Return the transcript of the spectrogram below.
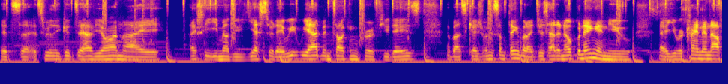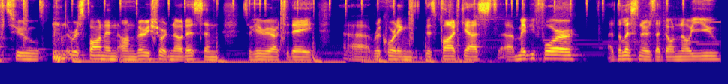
It's uh, it's really good to have you on. I actually emailed you yesterday. We, we had been talking for a few days about scheduling something, but I just had an opening, and you uh, you were kind enough to respond in, on very short notice, and so here we are today, uh, recording this podcast. Uh, maybe for uh, the listeners that don't know you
